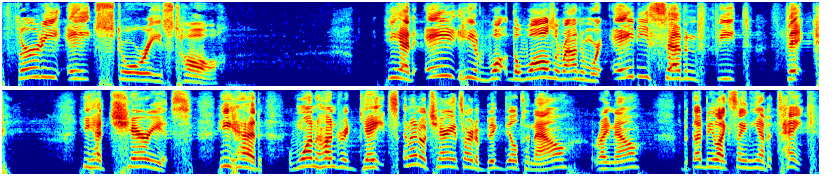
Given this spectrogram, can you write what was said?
38 stories tall. He had eight. He had the walls around him were 87 feet thick. He had chariots. He had 100 gates. And I know chariots aren't a big deal to now, right now, but that'd be like saying he had a tank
